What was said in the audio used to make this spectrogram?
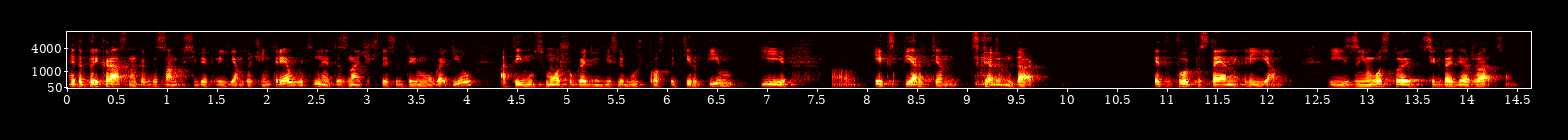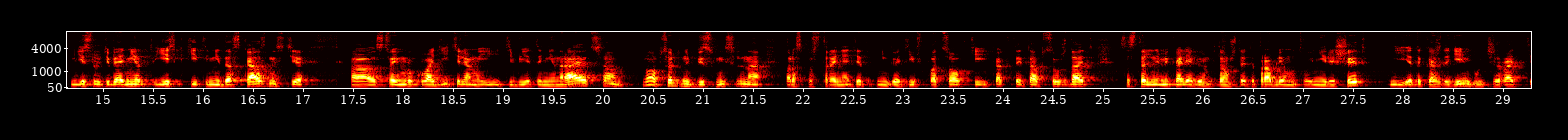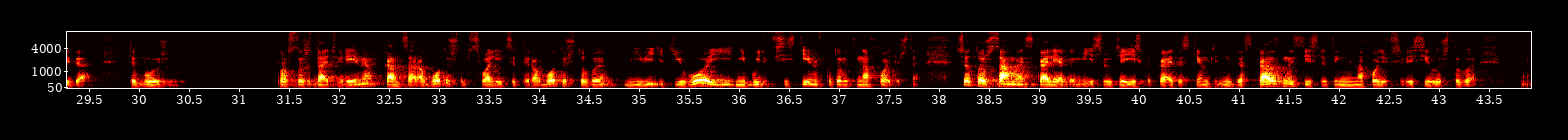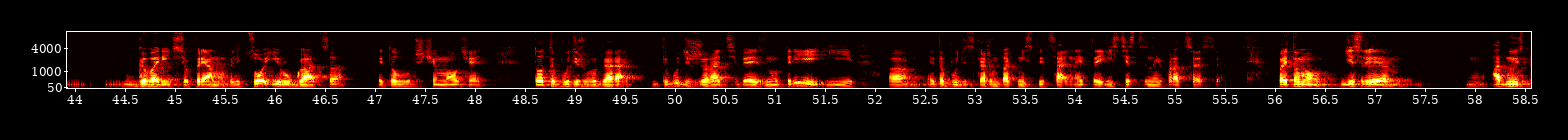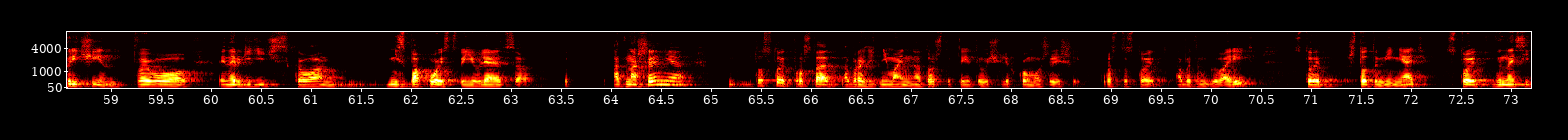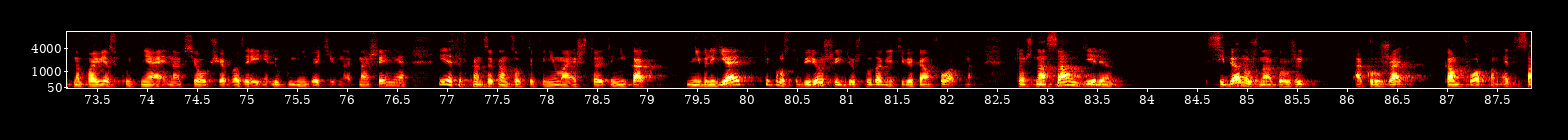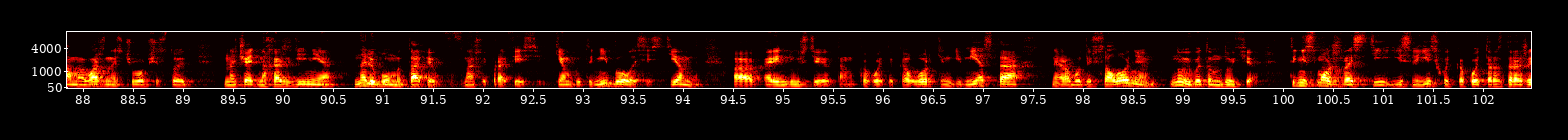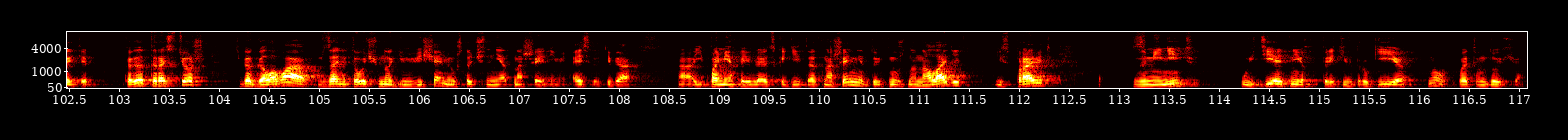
это прекрасно, когда сам по себе клиент очень требовательный. Это значит, что если ты ему угодил, а ты ему сможешь угодить, если будешь просто терпим и э, экспертен, скажем так, это твой постоянный клиент. И за него стоит всегда держаться. Если у тебя нет, есть какие-то недосказанности, э, с твоим руководителем, и тебе это не нравится, ну, абсолютно бессмысленно распространять этот негатив в подсобке и как-то это обсуждать с остальными коллегами, потому что эта проблему твою не решит, и это каждый день будет жрать тебя. Ты будешь просто ждать время конца работы, чтобы свалить с этой работы, чтобы не видеть его и не быть в системе, в которой ты находишься. Все то же самое с коллегами. Если у тебя есть какая-то с кем-то недосказанность, если ты не находишь в себе силы, чтобы говорить все прямо в лицо и ругаться, это лучше, чем молчать, то ты будешь выгорать. Ты будешь жрать себя изнутри, и э, это будет, скажем так, не специально. Это естественные процессы. Поэтому, если одной из причин твоего энергетического неспокойствия являются отношения, то стоит просто обратить внимание на то, что ты это очень легко можешь решить. Просто стоит об этом говорить, стоит что-то менять, стоит выносить на повестку дня и на всеобщее обозрение любые негативные отношения. И если в конце концов ты понимаешь, что это никак не влияет, ты просто берешь и идешь туда, где тебе комфортно. Потому что на самом деле себя нужно окружить, окружать комфортом. Это самое важное, с чего вообще стоит начать нахождение на любом этапе в нашей профессии. Кем бы ты ни был, ассистент, а, арендуешь себе там какой-то коворкинге место, работаешь в салоне, ну и в этом духе. Ты не сможешь расти, если есть хоть какой-то раздражитель. Когда ты растешь, у тебя голова занята очень многими вещами, уж точно не отношениями. А если у тебя а, помеха являются какие-то отношения, то их нужно наладить, исправить, заменить, уйти от них, перейти в другие, ну, в этом духе.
